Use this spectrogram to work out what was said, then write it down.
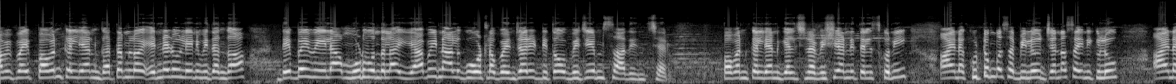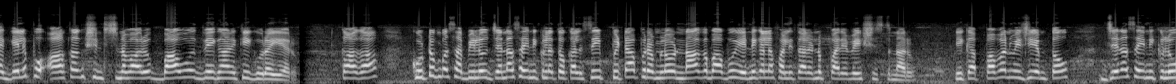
ఆమెపై పవన్ కళ్యాణ్ గతంలో ఎన్నడూ లేని విధంగా డెబ్బై వేల మూడు వందల యాభై నాలుగు ఓట్ల మెజారిటీతో విజయం సాధించారు. పవన్ కళ్యాణ్ గెలిచిన విషయాన్ని తెలుసుకుని ఆయన కుటుంబ సభ్యులు జన సైనికులు ఆయన గెలుపు ఆకాంక్షించిన వారు భావోద్వేగానికి గురయ్యారు. కాగా కుటుంబ సభ్యులు జన సైనికులతో కలిసి పిఠాపురంలో నాగబాబు ఎన్నికల ఫలితాలను పర్యవేక్షిస్తున్నారు. ఇక పవన్ విజయంతో జన సైనికులు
